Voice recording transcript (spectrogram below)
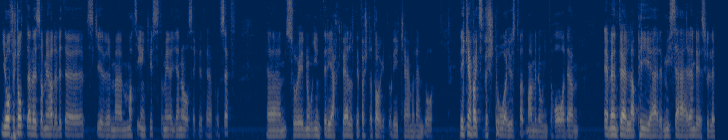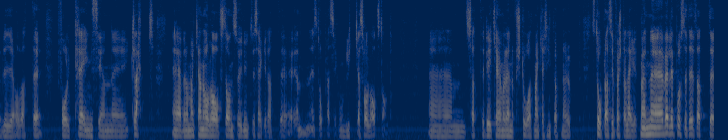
jag har förstått, eller som jag hade lite skrivit med Mats Enqvist som är generalsekreterare på SEF, eh, så är nog inte det aktuellt i första taget och det kan jag väl ändå, det kan jag faktiskt förstå just för att man vill nog inte ha den eventuella PR-misären det skulle bli av att folk trängs i en klack. Även om man kan hålla avstånd så är det inte säkert att en ståplatssektion lyckas hålla avstånd. Ehm, så att det kan jag väl ändå förstå att man kanske inte öppnar upp ståplats i första läget. Men eh, väldigt positivt att eh,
